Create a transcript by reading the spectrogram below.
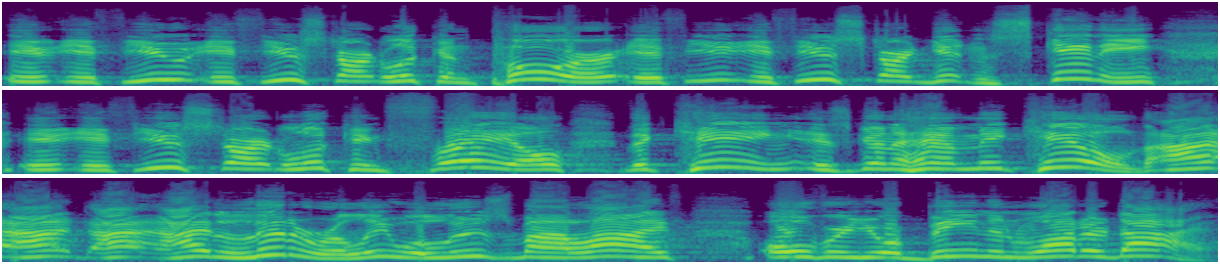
If, you, if you start looking poor, if you, if you start getting skinny, if you start looking frail, the king is going to have me killed. I, I, I literally will lose my life over your bean and water diet.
